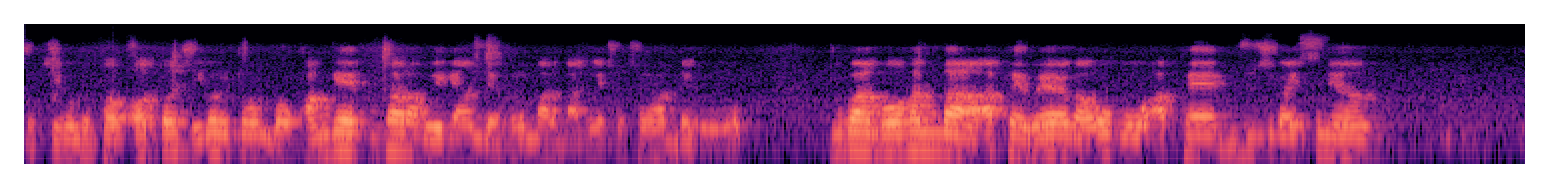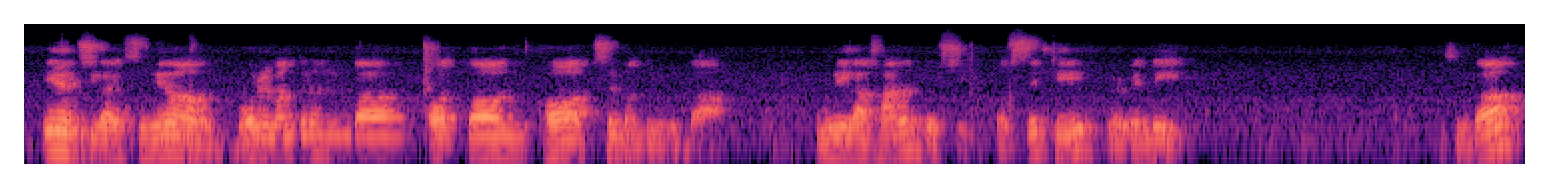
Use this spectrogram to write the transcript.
네, 지금부터 어떤 시, 이거를 좀 뭐 관계 부사라고 얘기하는데요. 그런 말은 나중에 천천히 하면 되고. 누가 뭐 한다, 앞에 where가 오고, 앞에 무슨 시가 있으면, 이런 시가 있으면, 뭐를 만들어준다? 어떤 것을 만들어준다. 우리가 사는 도시, the city where we live. 됐습니까?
